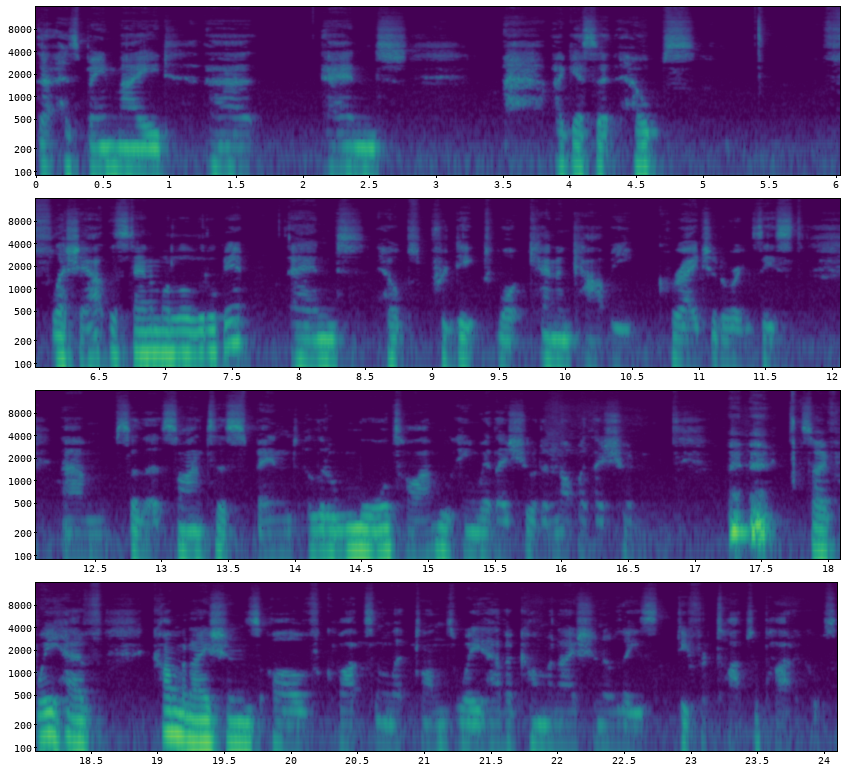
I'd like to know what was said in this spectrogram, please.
that has been made, uh, and I guess it helps flesh out the standard model a little bit and helps predict what can and can't be created or exist um, so that scientists spend a little more time looking where they should and not where they shouldn't. so if we have combinations of quarks and leptons, we have a combination of these different types of particles.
